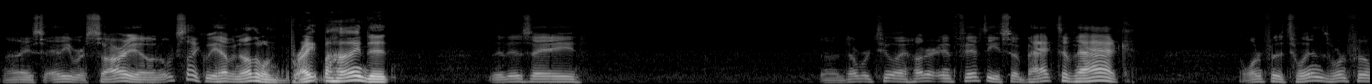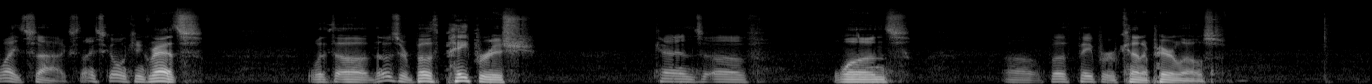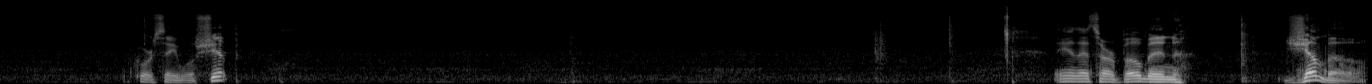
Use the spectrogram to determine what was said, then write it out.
Nice. Eddie Rosario. It looks like we have another one right behind it. That is a uh, number two, 150. So back to back. One for the Twins, one for the White Sox. Nice going. Congrats. With uh, those are both paperish kinds of ones. Uh, both paper kind of parallels. Of course, they will ship. And that's our Bowman Jumbo.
